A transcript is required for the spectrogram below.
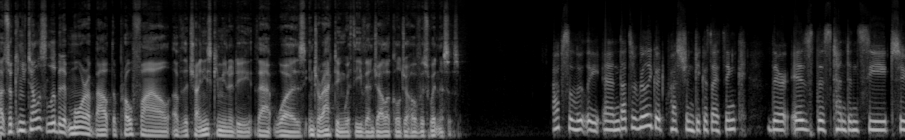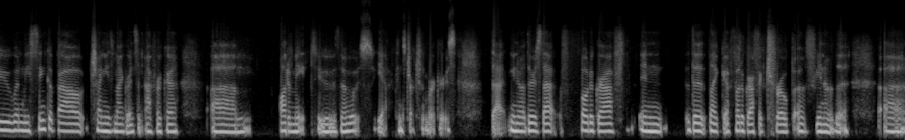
Uh, so, can you tell us a little bit more about the profile of the Chinese community that was interacting with evangelical Jehovah's Witnesses? Absolutely. And that's a really good question because I think there is this tendency to, when we think about Chinese migrants in Africa, um, automate to those, yeah, construction workers. That, you know, there's that photograph in the like a photographic trope of you know the uh,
